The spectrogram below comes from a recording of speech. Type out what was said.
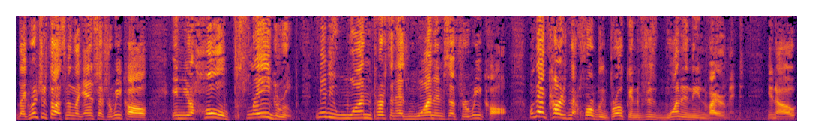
like Richard thought something like Ancestral Recall, in your whole play group, maybe one person has one Ancestral Recall. Well, that card isn't that horribly broken, it's just one in the environment. You know,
